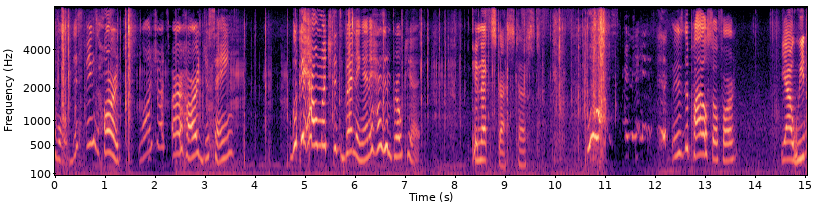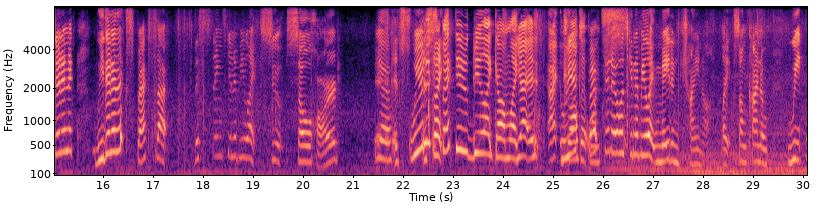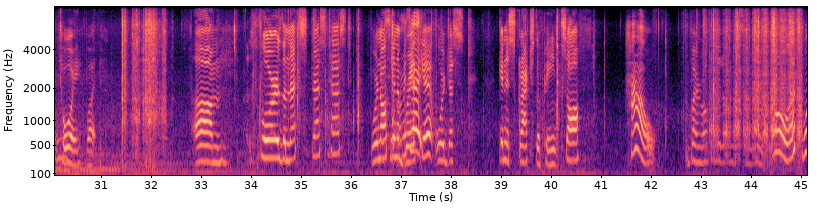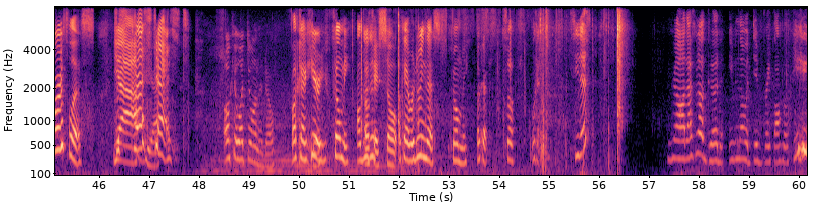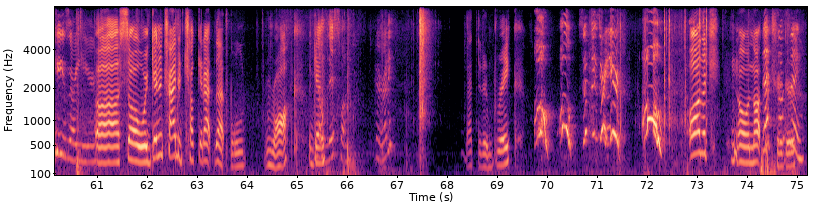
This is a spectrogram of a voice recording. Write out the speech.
Like invincible. This thing's hard. Launch shots are hard, just saying. Look at how much it's bending and it hasn't broke yet. Okay, next stress test. this is the pile so far. Yeah, we didn't we didn't expect that this thing's gonna be like so so hard. Yeah. It's We it's like expected it would be like um like yeah, it, I, we it expected once. it, was gonna be like made in China, like some kind of weak toy. But um, for the next stress test, we're not see- gonna break it. We're just gonna scratch the paints off. how? by rubbing it on the cement. Oh, that's worthless. It's a stress yeah. test. Okay, what do you want to do? Okay, here, you film me. I'll do Okay, this. so Okay, we're doing this. Film me. Okay, so, okay. See this? No, that's not good, even though it did break off a piece right here. uh, so we're gonna try to chuck it at that bull rock again. No, this one. Okay, ready? That didn't break. Oh, oh, something's right here. Oh, Oh, the no, not that's the trigger. something.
